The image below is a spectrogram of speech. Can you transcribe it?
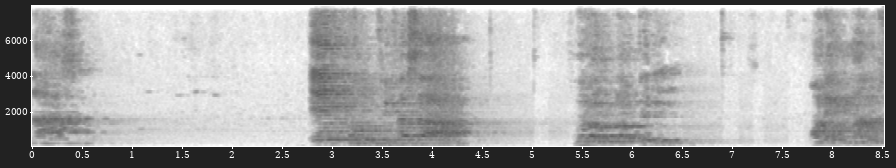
না আসে। এই খুব পিপাসা পূরণ করতে অনেক মানুষ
